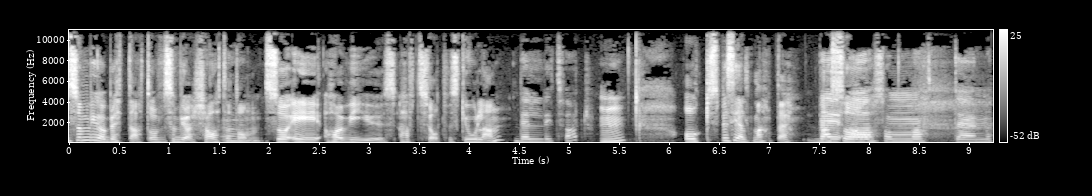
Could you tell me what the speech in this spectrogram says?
Som vi har berättat och som vi har tjatat Mm. om så är, har vi ju haft svårt för skolan. Väldigt svårt. Och speciellt matte. Det, Alltså, ja, som matten.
